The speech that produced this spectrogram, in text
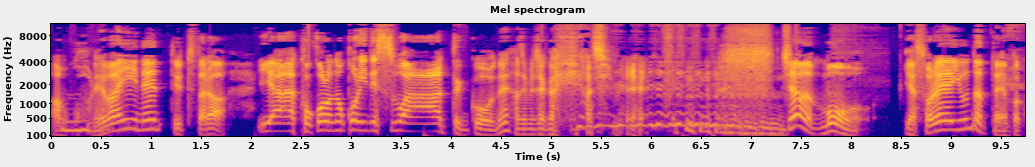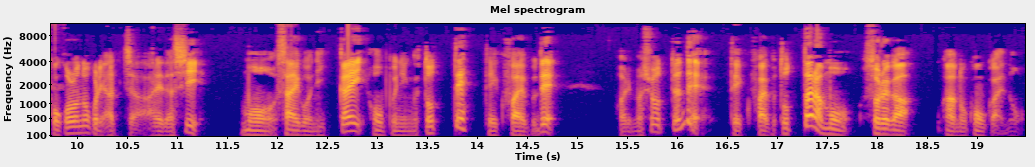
あ、もうこれはいいねって言ってたら、いやー、心残りですわーってこうね、はじめちゃんが言い始め。じゃあもう、いや、それ言うんだったらやっぱ心残りあっちゃあれだし、もう最後に一回オープニング撮って、テイク5で終わりましょうってんで、テイク5撮ったらもう、それが、あの、今回の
